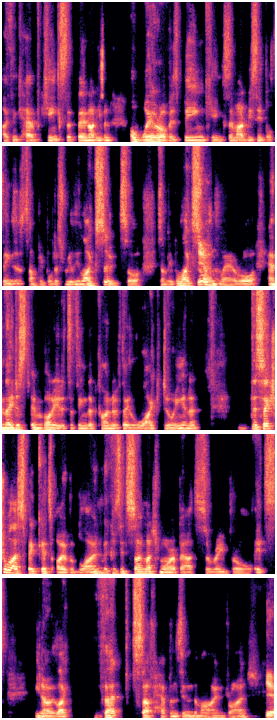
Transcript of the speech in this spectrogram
i think have kinks that they're not even aware of as being kinks. There might be simple things as some people just really like suits or some people like Yeah. swimwear or and they just embody it. It's a thing that kind of they like doing and it the sexual aspect gets overblown because it's so much more about cerebral. It's you know like that stuff happens in the mind right Yeah.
